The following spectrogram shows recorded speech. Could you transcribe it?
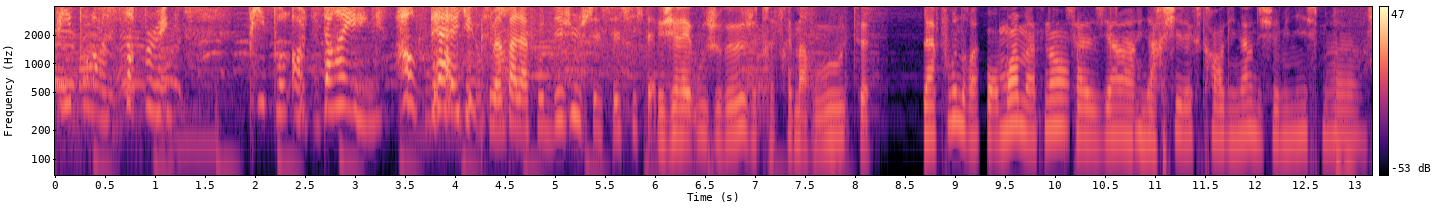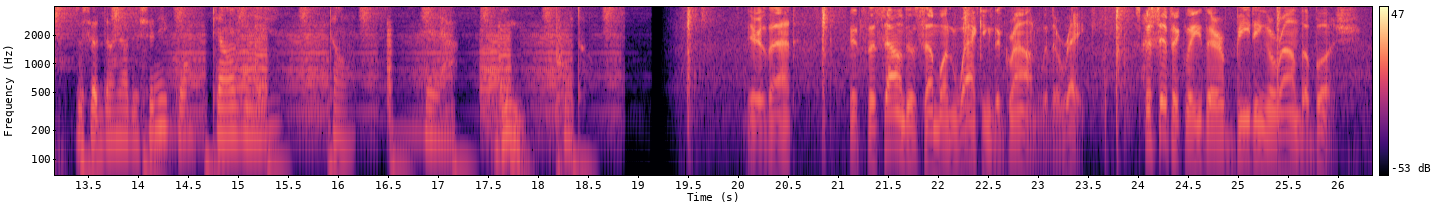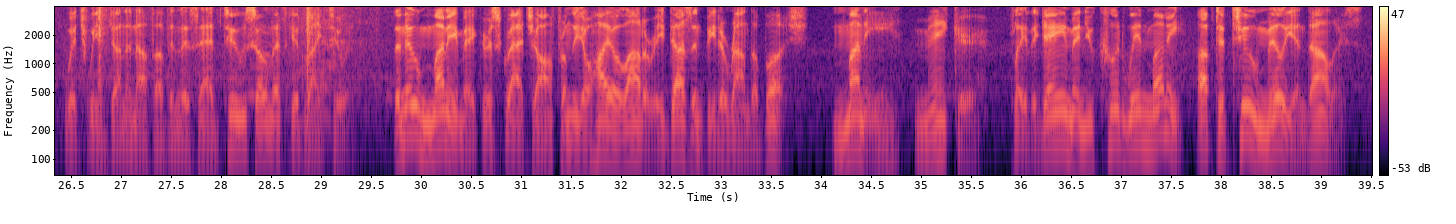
People are suffering. People are dying. How dare you? C'est même pas la faute des juges, c'est le, c'est le système. J'irai où je veux, je tracerai ma route. La poudre, pour moi maintenant, ça devient une archive extraordinaire du féminisme euh, de cette dernière décennie. Quoi. Bienvenue dans la Boum. poudre. Hear that? It's the sound of someone whacking the ground with a rake. Specifically, they're beating around the bush, which we've done enough of in this ad too, so let's get right to it. The new Moneymaker scratch off from the Ohio Lottery doesn't beat around the bush. Money Maker. Play the game and you could win money, up to $2 million.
